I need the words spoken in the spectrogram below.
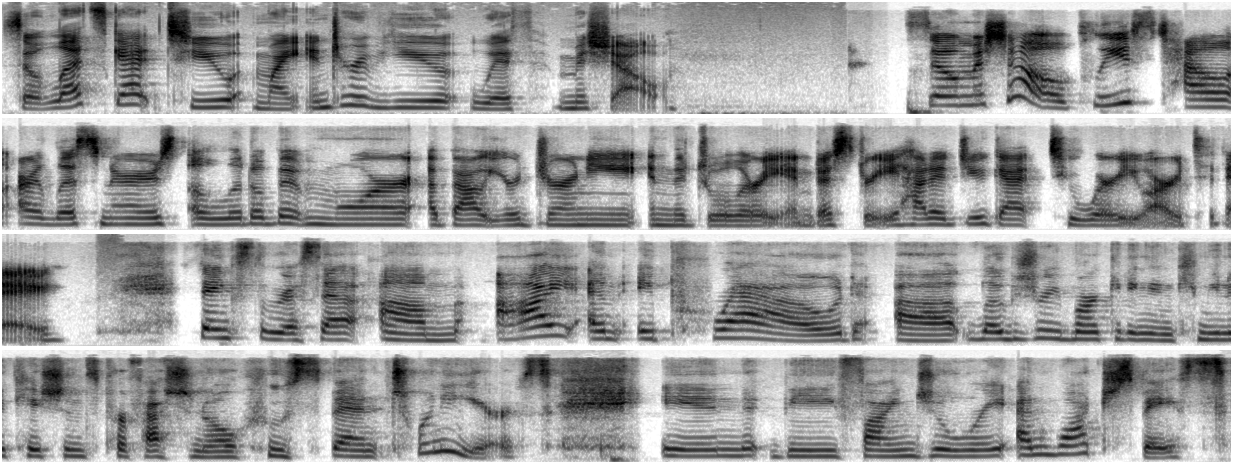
So let's get to my interview with Michelle. So, Michelle, please tell our listeners a little bit more about your journey in the jewelry industry. How did you get to where you are today? Thanks, Larissa. Um, I am a proud uh, luxury marketing and communications professional who spent 20 years in the fine jewelry and watch space.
